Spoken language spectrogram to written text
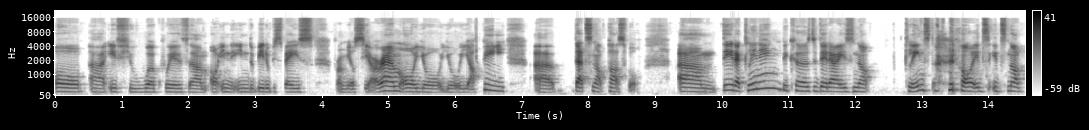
or uh, if you work with um, or in the, in the B2B space from your CRM or your your ERP, uh, that's not possible. Um, data cleaning because the data is not cleansed or it's it's not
